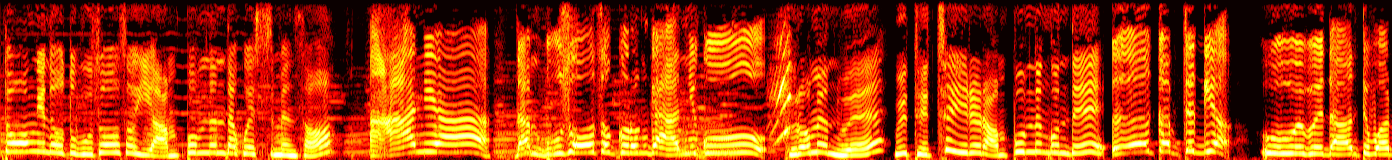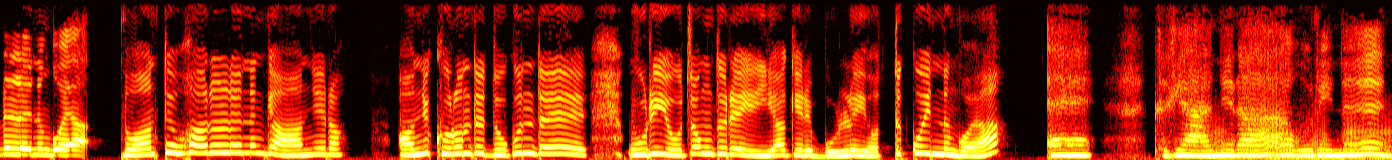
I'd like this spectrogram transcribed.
똥이 너도 무서워서 이 안 뽑는다고 했으면서? 아니야, 난 무서워서 그런 게 아니고. 그러면 왜? 왜 대체 이를 안 뽑는 건데? 으, 깜짝이야. 왜, 왜 나한테 화를 내는 거야? 너한테 화를 내는 게 아니라. 아니, 그런데 누군데 우리 요정들의 이야기를 몰래 엿듣고 있는 거야? 에, 그게 아니라 우리는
